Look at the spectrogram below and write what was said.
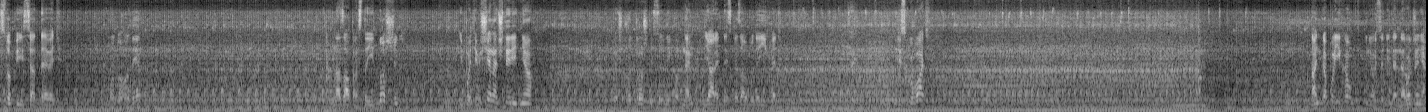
159 мотогодин. На завтра стоїть дощик. І потім ще на 4 дня. Хочу хоч трошки сьогодні копнем. Ярик десь сказав, буде їхати. Дискувати. Данька поїхав, у нього сьогодні день народження.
